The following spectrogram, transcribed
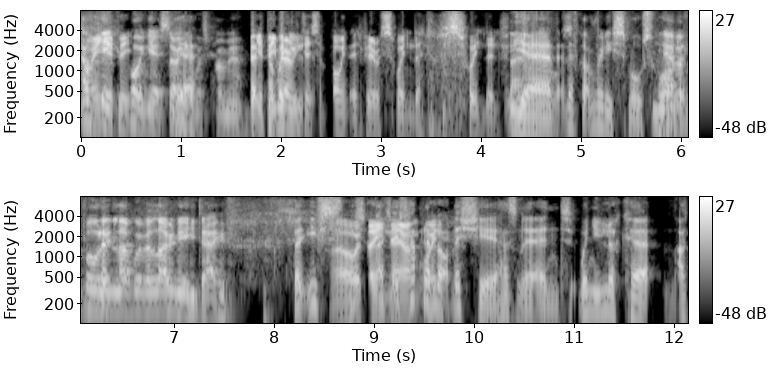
oh, I mean, yeah, good be, point. Yeah, sorry, yeah. West Brom. Yeah. But, you'd be very you, disappointed if you're a Swindon Swindon fan. Yeah, they've got a really small squad. Never and, fall in love with a loanee, Dave. But you've, oh, you've it's, it's happened a lot this year, hasn't it? And when you look at, I,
